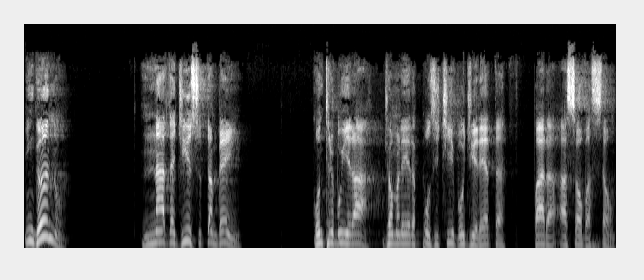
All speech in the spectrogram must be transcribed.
Engano. Nada disso também contribuirá de uma maneira positiva ou direta para a salvação.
